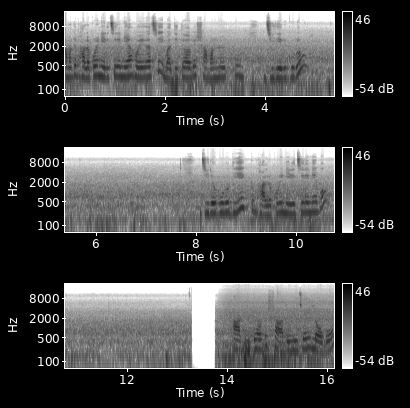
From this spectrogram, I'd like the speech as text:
আমাদের ভালো করে নেড়ে চেড়ে নেওয়া হয়ে গেছে। এবার দিতে হবে সামান্য একটু জিরের গুঁড়ো। জিরে গুঁড়ো দিয়ে একটু ভালো করে নেড়ে চেড়ে নেব। আর দিতে হবে স্বাদ অনুযায়ী লবণ।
